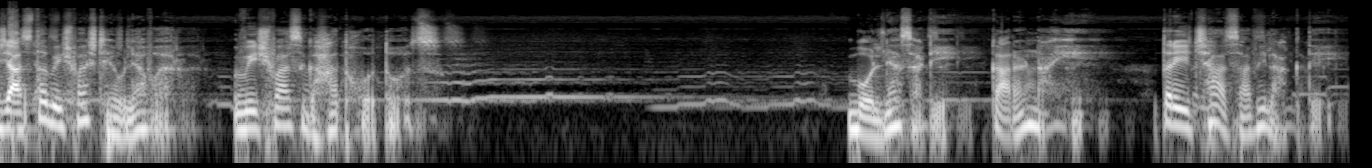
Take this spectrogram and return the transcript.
जास्त विश्वास ठेवल्यावर विश्वासघात होतोच. बोलण्यासाठी कारण नाही तर इच्छा असावी लागते.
